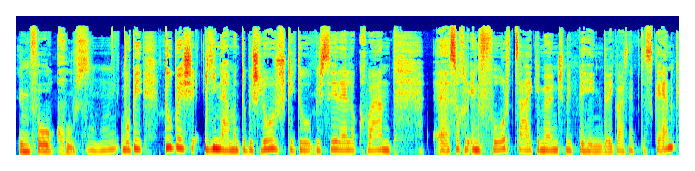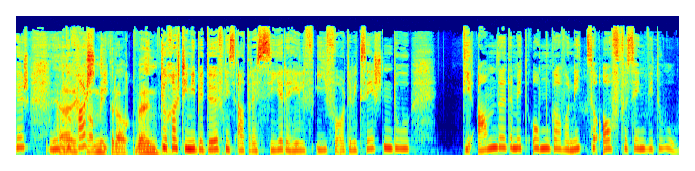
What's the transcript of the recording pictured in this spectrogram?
im Fokus. Mhm. Wobei, du bist einnehmend, du bist lustig, du bist sehr eloquent, äh, so ein, Vorzeigemensch mit Behinderung. Ich weiss nicht, ob du das gerne hörst. Ja, Aber du ich kannst mich daran gewöhnt. Du kannst deine Bedürfnisse adressieren, Hilfe einfordern. Wie siehst du die anderen damit umgehen, die nicht so offen sind wie du?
